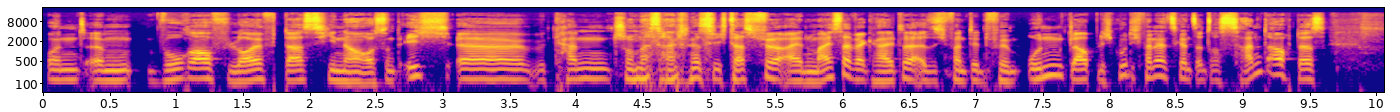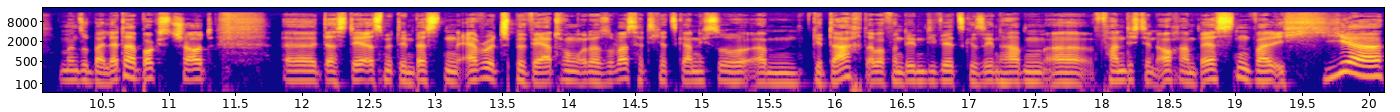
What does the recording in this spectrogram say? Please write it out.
Und ähm, worauf läuft das hinaus? Und ich äh, kann schon mal sagen, dass ich das für ein Meisterwerk halte. Also ich fand den Film unglaublich gut. Ich fand jetzt ganz interessant auch, dass wenn man so bei Letterboxd schaut, äh, dass der ist mit den besten Average-Bewertungen oder sowas, hätte ich jetzt gar nicht so ähm, gedacht. Aber von denen, die wir jetzt gesehen haben, äh, fand ich den auch am besten, weil ich hier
